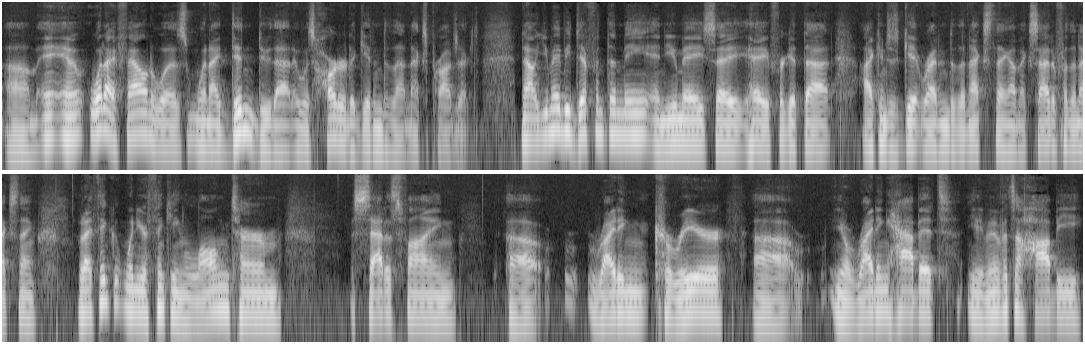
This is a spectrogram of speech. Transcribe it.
Um, and, and, what I found was when I didn't do that, it was harder to get into that next project. Now, you may be different than me, and you may say, hey, forget that. I can just get right into the next thing. I'm excited for the next thing. But I think when you're thinking long term, satisfying uh, writing career, uh, you know, writing habit, even if it's a hobby,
